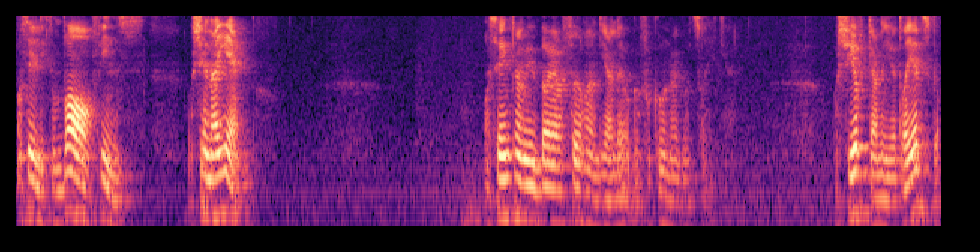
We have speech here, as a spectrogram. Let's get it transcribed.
Och se liksom var finns och känna igen. Och sen kan vi börja föra en dialog och förkunna Guds rike. Och kyrkan är ju ett redskap.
